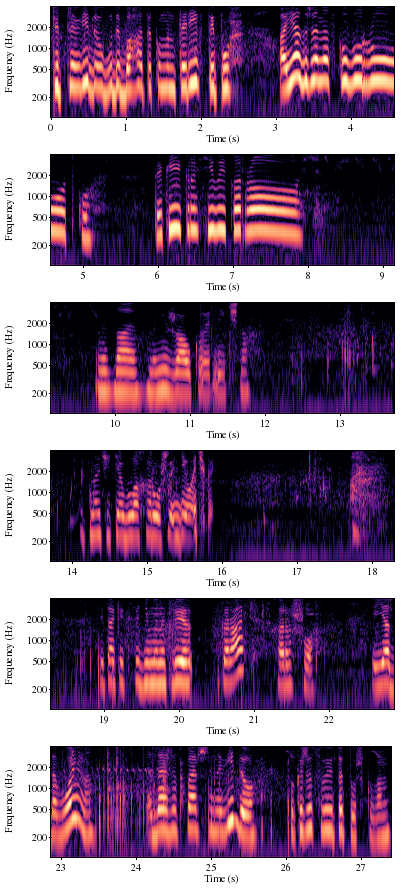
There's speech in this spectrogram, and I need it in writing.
під цим відео буде багато коментарів, типу, а як же на сковородку? Такий красивий карась. Не знаю, мені жалко лично. Значить, я була хорошою дівчинкою. І так як сьогодні в мене клює карась, хорошо. І я довольна. Я навіть вперше на відео покажу свою татушку вам.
